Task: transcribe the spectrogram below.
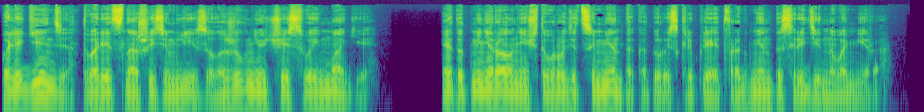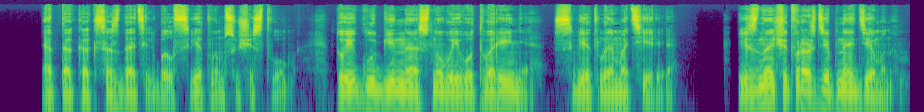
По легенде, творец нашей земли заложил в нее часть своей магии. Этот минерал — нечто вроде цемента, который скрепляет фрагменты Срединного мира. А так как Создатель был светлым существом, то и глубинная основа его творения — светлая материя. И значит, враждебная демонам.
